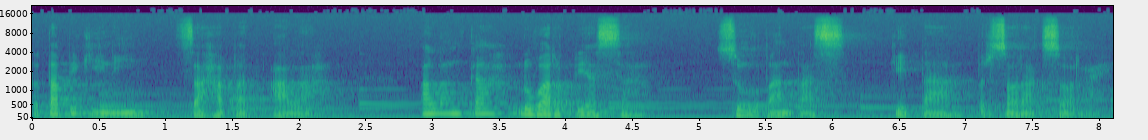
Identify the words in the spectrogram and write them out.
tetapi kini sahabat Allah. Alangkah luar biasa, sungguh pantas kita bersorak-sorai.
